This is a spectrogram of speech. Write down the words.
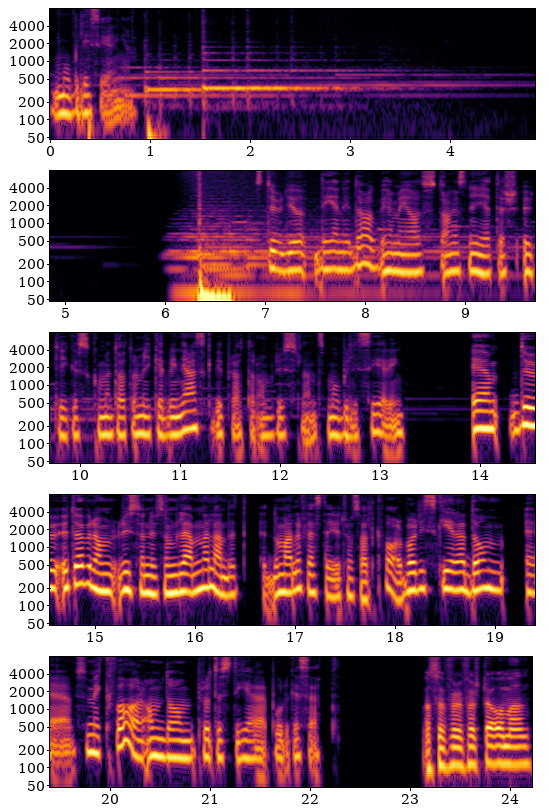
mobiliseringen. Studio DN idag. Vi har med oss Dagens Nyheters utrikeskommentator Mikael Winjarski. Vi pratar om Rysslands mobilisering. Ehm, du, utöver de ryssar nu som lämnar landet, de allra flesta är ju trots allt kvar. Vad riskerar de eh, som är kvar om de protesterar på olika sätt? Alltså för det första, om man...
